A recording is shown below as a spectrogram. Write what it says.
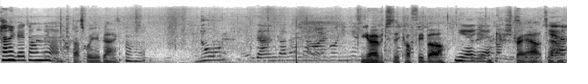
Can I go down there? That's where you're going. No. You go over to the coffee bar, Yeah, yeah. straight out of town.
